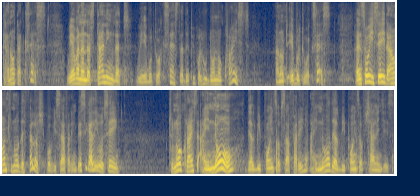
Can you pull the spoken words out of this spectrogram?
cannot access we have an understanding that we're able to access that the people who don't know Christ are not able to access. And so he said, I want to know the fellowship of his suffering. Basically, he was saying, to know Christ, I know there'll be points of suffering, I know there'll be points of challenges.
